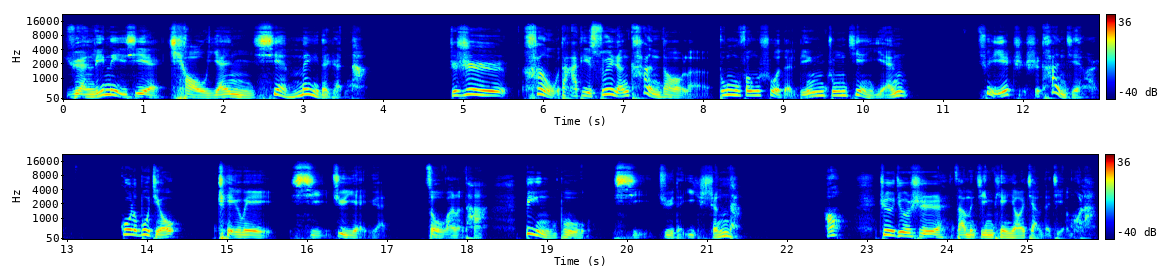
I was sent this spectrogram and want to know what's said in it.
远离那些巧言献媚的人呐。只是汉武大帝虽然看到了东方朔的临终谏言，却也只是看见而已。过了不久，这位。喜剧演员走完了他并不喜剧的一生呢。好，这就是咱们今天要讲的节目了。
